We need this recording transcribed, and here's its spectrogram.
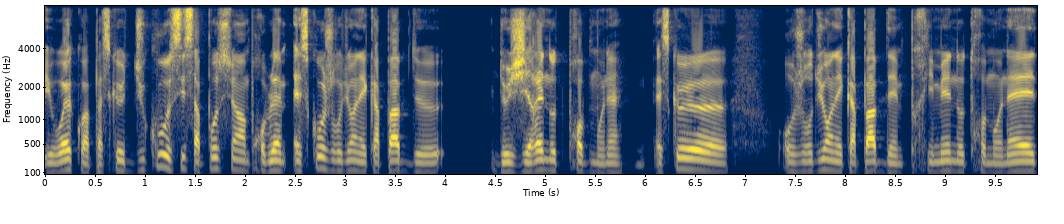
ouais, quoi, parce que du coup aussi, ça pose un problème. Est-ce qu'aujourd'hui, on est capable de, de gérer notre propre monnaie? Est-ce que euh, aujourd'hui, on est capable d'imprimer notre monnaie?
